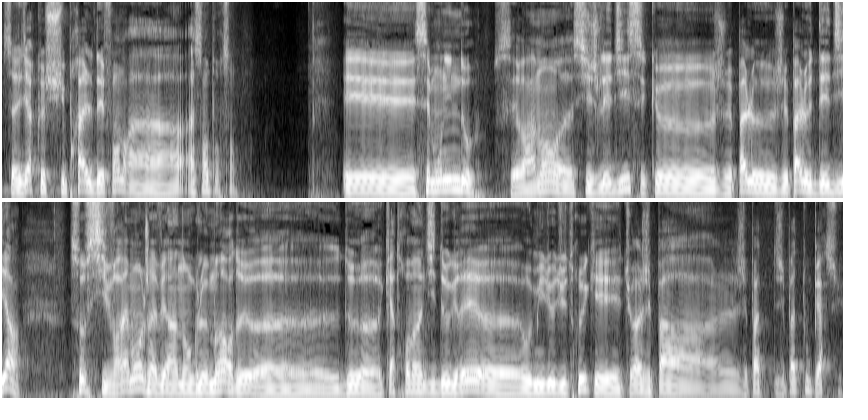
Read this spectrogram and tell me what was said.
ça veut dire que je suis prêt à le défendre à, à 100%. Et c'est mon indo. C'est vraiment, euh, si je l'ai dit, c'est que je vais pas le, je vais pas le dédire. Sauf si vraiment j'avais un angle mort de, euh, de euh, 90 degrés euh, au milieu du truc et tu vois, j'ai pas, j'ai pas, j'ai pas tout perçu.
